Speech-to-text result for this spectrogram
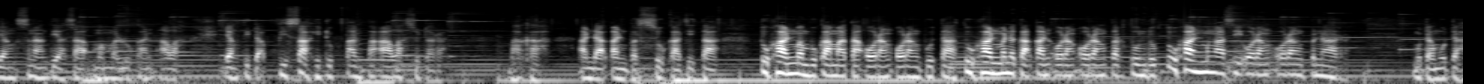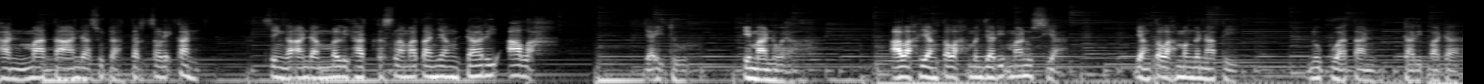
yang senantiasa memerlukan Allah, yang tidak bisa hidup tanpa Allah, saudara. Maka Anda akan bersuka cita. Tuhan membuka mata orang-orang buta, Tuhan menegakkan orang-orang tertunduk, Tuhan mengasihi orang-orang benar. Mudah-mudahan mata Anda sudah tercelikkan, sehingga Anda melihat keselamatan yang dari Allah, yaitu Immanuel. Allah yang telah menjadi manusia, yang telah menggenapi nubuatan daripada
